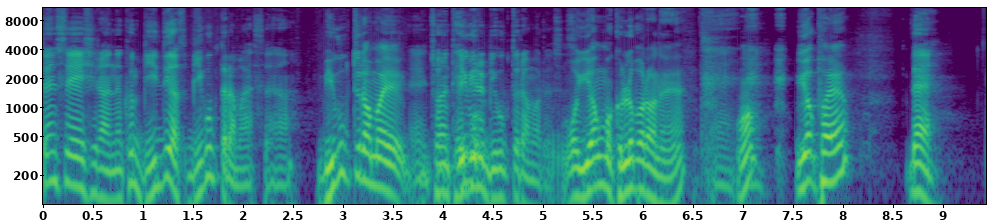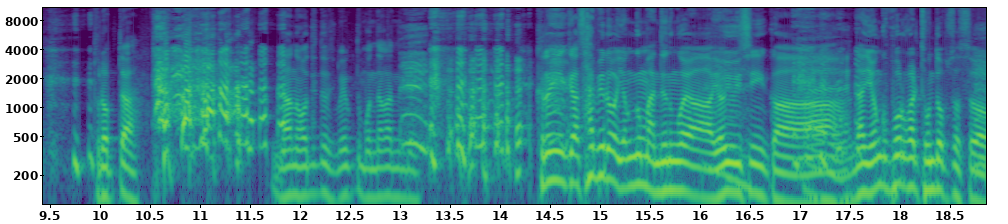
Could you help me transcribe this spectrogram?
Sense Eight이라는 그 미드였어 미국 드라마였어요. 미국 드라마에 예, 저는 데뷔를 미국, 드라마로 했었어요. 어, 이 양반 글로벌하네. 네. 어? 유학파예요? 네. 부럽다. 난 어디도 외국도 못 나갔는데. 그러니까 사비로 연극 만드는 거야. 여유 있으니까. 난 연극 보러 갈 돈도 없었어.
